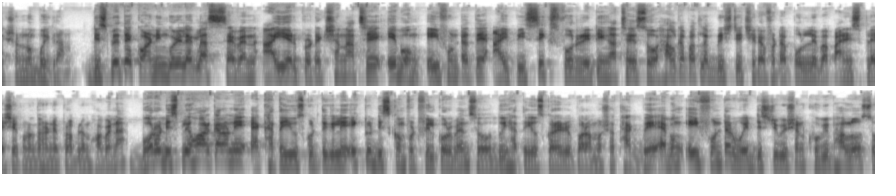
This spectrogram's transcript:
একশো নব্বই গ্রাম। ডিসপ্লেতে Corning Gorilla glass seven I এর প্রোটেকশন আছে এবং এই ফোনটাতে আইপি সিক্স ফোর রেটিং আছে। সো হালকা পাতলা বৃষ্টি ছিটাফোটা পড়লে বা পানির স্প্ল্যাশে কোনো ধরনের প্রবলেম হবে না। বড় ডিসপ্লে হওয়ার কারণে এক হাতে ইউজ করতে গেলে একটু ডিসকমফোর্ট ফিল করবেন সো দুই হাতে ইউজ করার পরামর্শ থাকবে এবং এই ফোনটার ওয়েট ডিস্ট্রিবিউশন খুবই ভালো সো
